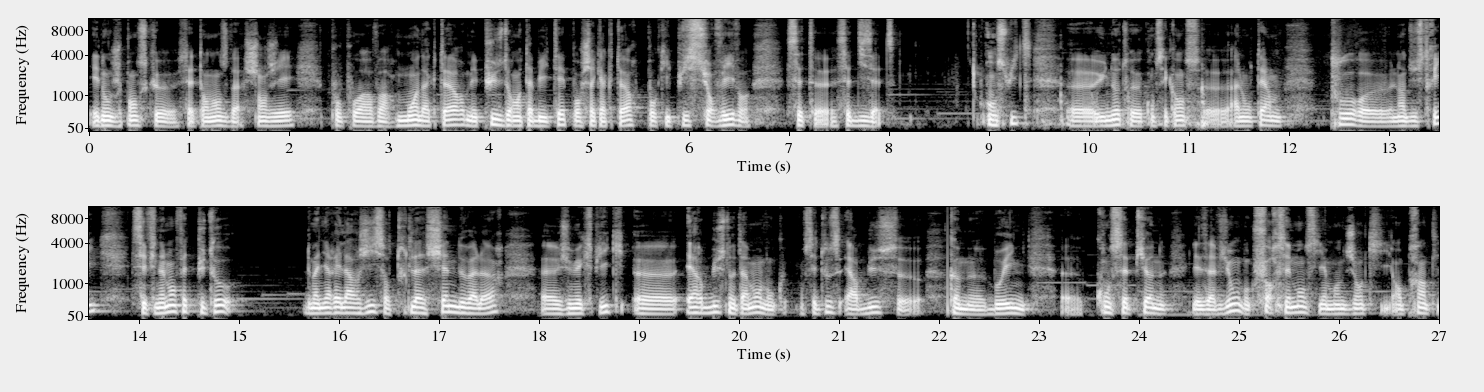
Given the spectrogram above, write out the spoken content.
Et donc je pense que cette tendance va changer pour pouvoir avoir moins d'acteurs mais plus de rentabilité pour chaque acteur pour qu'il puisse survivre cette disette. Ensuite, une autre conséquence à long terme pour l'industrie, c'est finalement en fait plutôt de manière élargie sur toute la chaîne de valeur. Euh, je m'explique. Euh, Airbus notamment, donc on sait tous Airbus euh, comme Boeing conceptionne les avions. Donc forcément, s'il y a moins de gens qui empruntent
